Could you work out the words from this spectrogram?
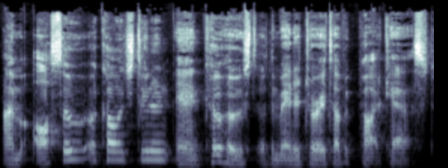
I'm also a college student and co host of the Mandatory Topic podcast.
